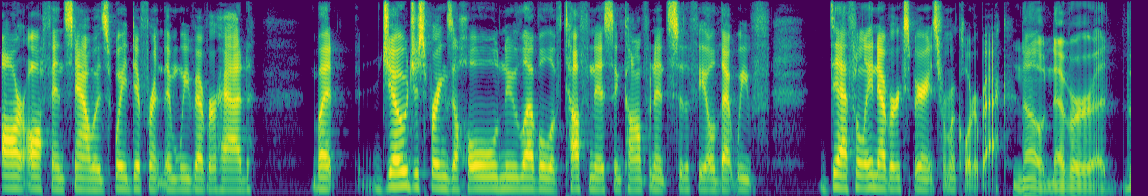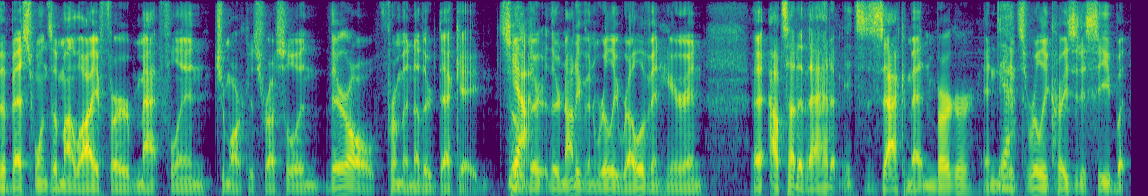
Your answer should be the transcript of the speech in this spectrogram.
our offense now is way different than we've ever had, but Joe just brings a whole new level of toughness and confidence to the field that we've definitely never experienced from a quarterback. No, never. Uh, the best ones of my life are Matt Flynn, JaMarcus Russell, and they're all from another decade. So Yeah. they're they're not even really relevant here. And uh, outside of that, it's Zach Mettenberger, and Yeah. it's really crazy to see. But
